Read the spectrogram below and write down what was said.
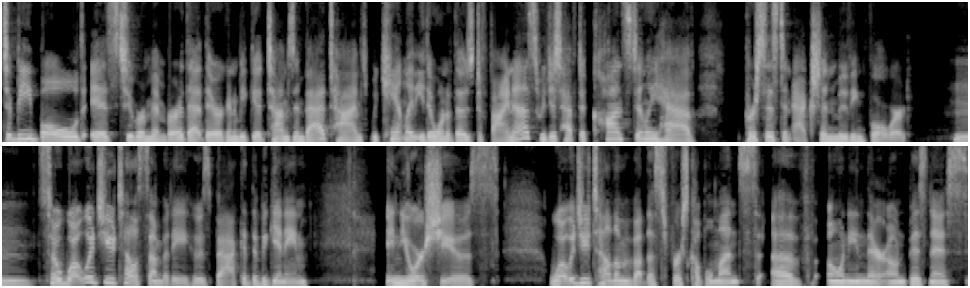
to be bold is to remember that there are going to be good times and bad times. We can't let either one of those define us. We just have to constantly have persistent action moving forward. Hmm. So, what would you tell somebody who's back at the beginning in your shoes, what would you tell them about those first couple months of owning their own business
